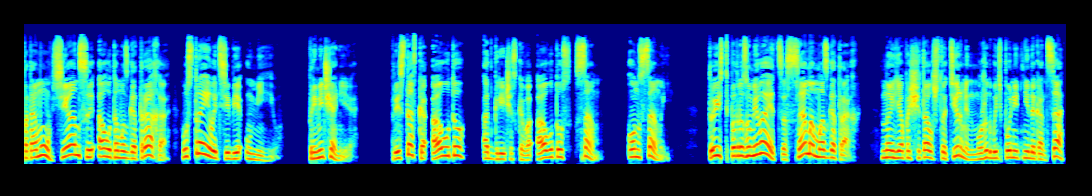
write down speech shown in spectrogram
Потому сеансы аутомозготраха устраивать себе умею. Примечание. Приставка «ауто» от греческого «аутос» — «сам». Он самый. То есть подразумевается самомозготрах но я посчитал, что термин может быть понят не до конца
